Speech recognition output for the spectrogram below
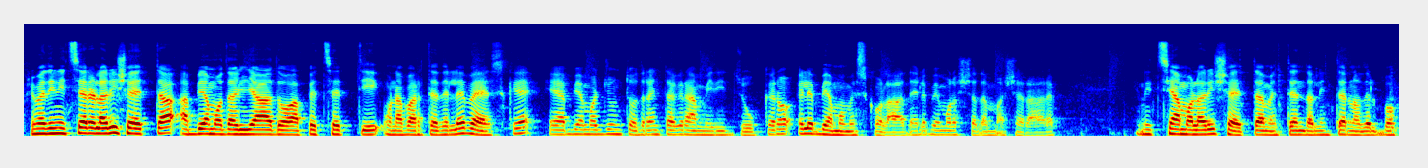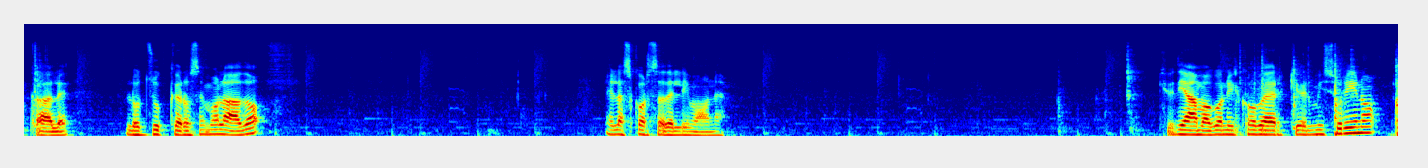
Prima di iniziare la ricetta abbiamo tagliato a pezzetti una parte delle pesche e abbiamo aggiunto 30 g di zucchero e le abbiamo mescolate, le abbiamo lasciate macerare. Iniziamo la ricetta mettendo all'interno del boccale lo zucchero semolato e la scorza del limone. Chiudiamo con il coperchio e il misurino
